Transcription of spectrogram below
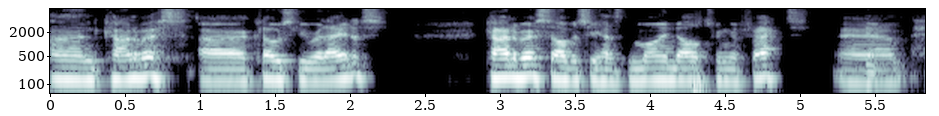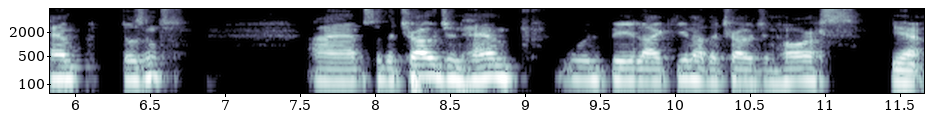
and cannabis are closely related. Cannabis obviously has the mind-altering effect. Um, yeah. Hemp doesn't. Um, so the Trojan hemp would be like, you know, the Trojan horse. Yeah.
